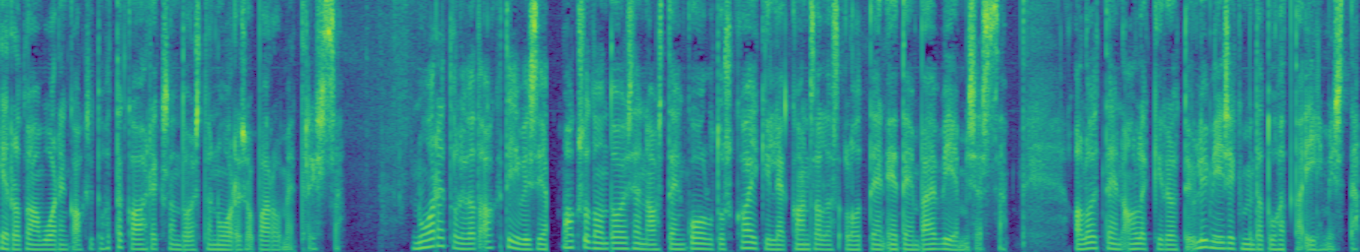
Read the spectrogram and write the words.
kerrotaan vuoden 2018 nuorisoparometrissa. Nuoret olivat aktiivisia maksuton toisen asteen koulutus kaikille kansalaisaloitteen eteenpäin viemisessä. Aloitteen allekirjoitti yli 50 000 ihmistä.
